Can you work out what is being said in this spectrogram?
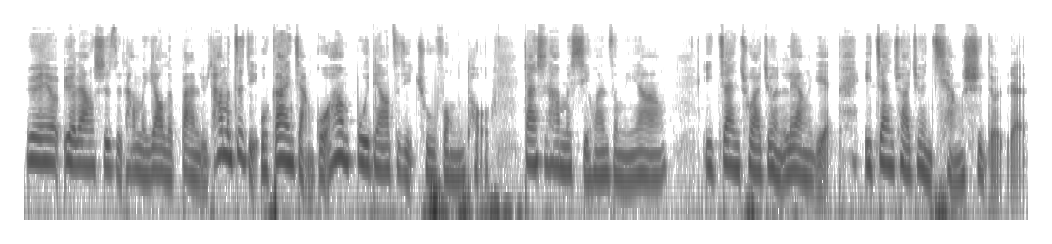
因为月亮狮子他们要的伴侣，他们自己我刚才讲过，他们不一定要自己出风头，但是他们喜欢怎么样？一站出来就很亮眼，一站出来就很强势的人。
